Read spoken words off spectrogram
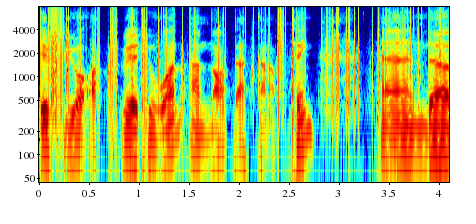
if you are a creative one. I'm not that kind of thing. And uh,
